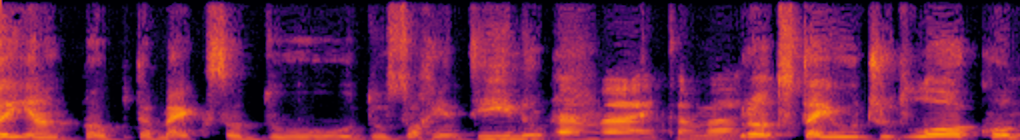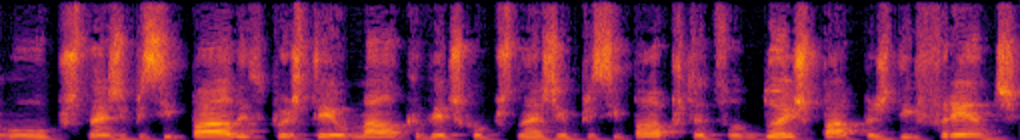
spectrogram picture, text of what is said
Young Pope também, que são do, do Sorrentino. Também, também. Pronto, tem o Jude Law como personagem principal e depois tem o Malcavedes como personagem principal, portanto são dois papas diferentes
